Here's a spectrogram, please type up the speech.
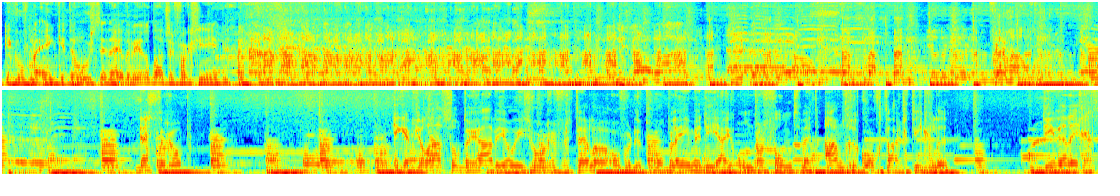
ik hoef maar één keer te hoesten... en de hele wereld laat zich vaccineren. Dat is wel Beste Rob. Ik heb je laatst op de radio iets horen vertellen... over de problemen die jij ondervond met aangekochte artikelen... die wellicht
